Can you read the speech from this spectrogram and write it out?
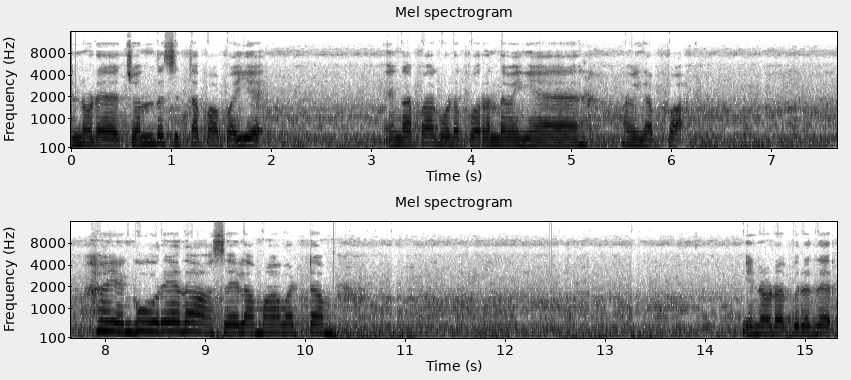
என்னோட சொந்த சித்தப்பா பையன். எங்கள் அப்பா கூட பிறந்தவங்க அவங்க அப்பா. எங்கள் ஊரே தான் சேலம் மாவட்டம். என்னோட பிரதர்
